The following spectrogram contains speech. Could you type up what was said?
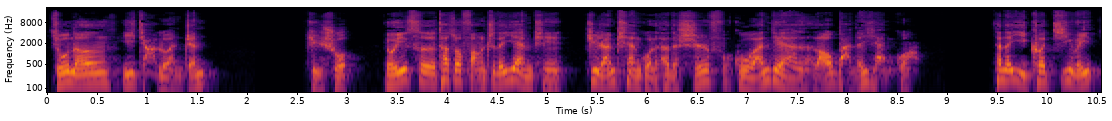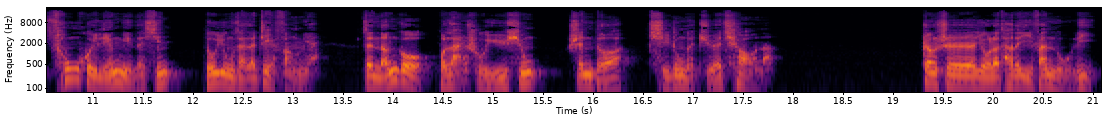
足能以假乱真。据说有一次，他所仿制的赝品居然骗过了他的师傅古玩店老板的眼光。他那一颗极为聪慧灵敏的心都用在了这方面，怎能够不烂熟于胸，深得其中的诀窍呢？正是有了他的一番努力，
